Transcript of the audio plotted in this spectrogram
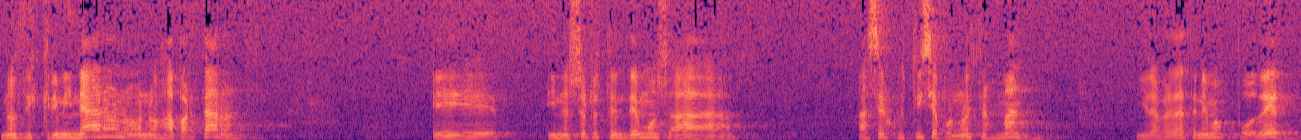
nos discriminaron o nos apartaron eh, y nosotros tendemos a, hacer justicia por nuestras manos. Y la verdad tenemos poder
